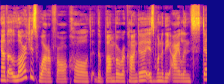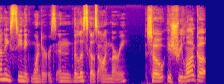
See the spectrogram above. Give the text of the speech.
Now, the largest waterfall called the Bambarakanda is one of the island's stunning scenic wonders, and the list goes on, Murray. So, is Sri Lanka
